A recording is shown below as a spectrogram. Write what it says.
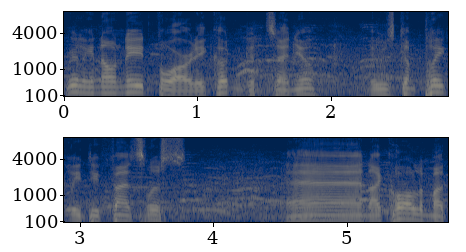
really no need for it. He couldn't continue. He was completely defenseless. And I called him a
